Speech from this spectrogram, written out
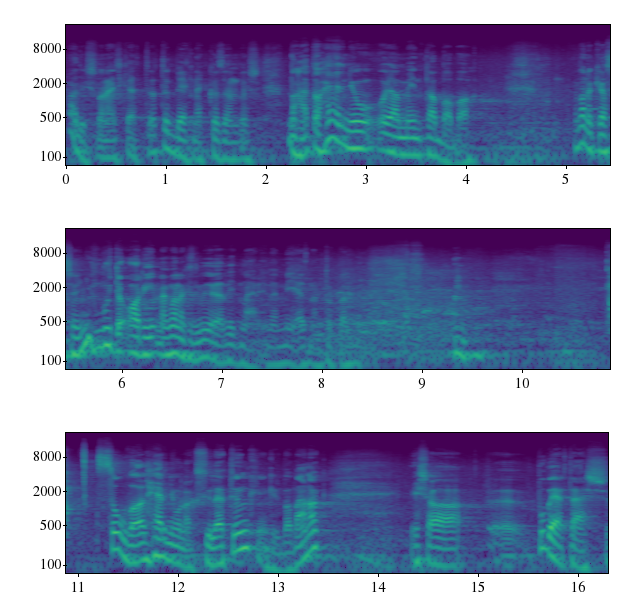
Az is van egy-kettő, a többieknek közömbös. Na hát a hernyó olyan, mint a baba. Van, aki azt mondja, hogy de Ari, meg van, aki vidd már nem, mi ez, nem tudok valami. Szóval hernyónak születünk, én kis babának, és a pubertás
